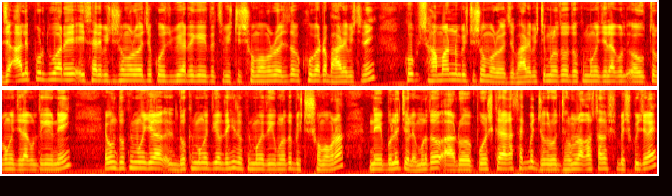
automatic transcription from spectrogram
যে আলিপুরদুয়ারে এই সাইডে বৃষ্টির সম্ভব রয়েছে। কোচবিহারে গিয়ে দেখতে বৃষ্টির সম্ভাবনা রয়েছে। তবে খুব একটা ভারী বৃষ্টি নেই। খুব সামান্য বৃষ্টির সম্ভব রয়েছে। ভারী বৃষ্টি মূলত দক্ষিণবঙ্গের জেলাগুলি উত্তরবঙ্গের জেলাগুলো দিকে নেই এবং দক্ষিণবঙ্গের জেলা, দক্ষিণবঙ্গের দিকে দেখি দক্ষিণবঙ্গের দিকে মূলত বৃষ্টির সম্ভাবনা নেই বলেই চলে। মূলত পরিষ্কার আকাশ থাকবে, ঝ- ঝলমল আকাশ থাকবে বেশ কিছু জায়গায়।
